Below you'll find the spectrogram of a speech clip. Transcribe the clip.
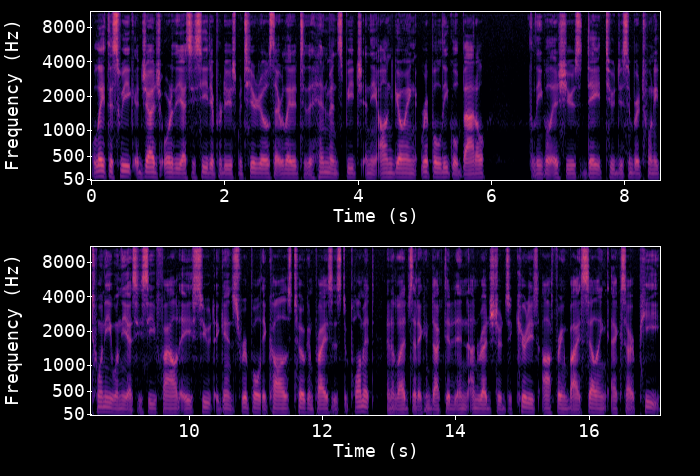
Late this week, a judge ordered the SEC to produce materials that related to the Hinman speech in the ongoing Ripple legal battle. The legal issues date to December 2020 when the SEC filed a suit against Ripple that caused token prices to plummet and alleged that it conducted an unregistered securities offering by selling XRP.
